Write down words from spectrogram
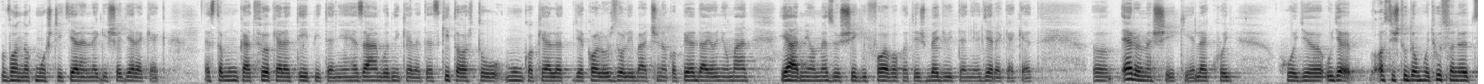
vannak most itt jelenleg is a gyerekek. Ezt a munkát föl kellett építeni, ehhez álmodni kellett, ez kitartó munka kellett, ugye Kalos Zoli bácsinak a példája nyomán járni a mezőségi falvakat és begyűjteni a gyerekeket. Erről mesélj kérlek, hogy, hogy ugye azt is tudom, hogy 25,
